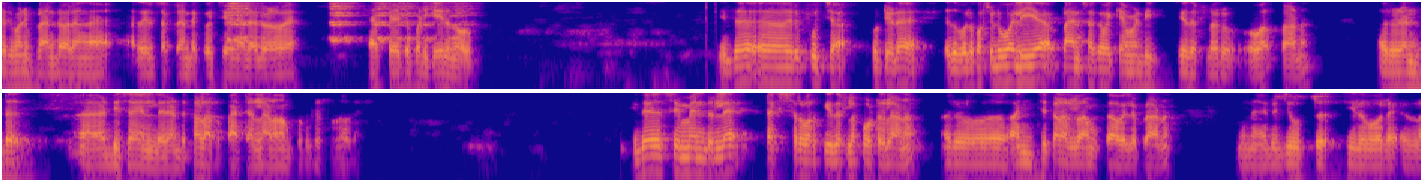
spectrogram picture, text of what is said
ഒരു മണി പ്ലാന്റോ അല്ലെങ്കിൽ അതിൽ സക്ലന്റ് ഒക്കെ വെച്ച് കഴിഞ്ഞാൽ അത് വളരെ ഹാപ്പി ആയിട്ട് പഠിക്കാതിരുന്നോളും ഇത് ഒരു പൂച്ച കുട്ടിയുടെ ഇതുപോലെ കുറച്ചുകൂടി വലിയ പ്ലാന്റ്സ് ഒക്കെ വെക്കാൻ വേണ്ടി ചെയ്തിട്ടുള്ള ഒരു വർക്കാണ് ഒരു രണ്ട് ഡിസൈനിൽ രണ്ട് കളർ പാറ്റേണിലാണ് നമുക്കത് കിട്ടുന്നത് അവിടെ. ഇത് സിമെന്റിലെ ടെക്സ്ചർ വർക്ക് ചെയ്തിട്ടുള്ള പോട്ടുകളാണ് ഒരു അഞ്ച് കളറിൽ നമുക്ക് അവൈലബിൾ ആണ്. പിന്നെ ഒരു ജൂട്ട് ഇതുപോലെ ഉള്ള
